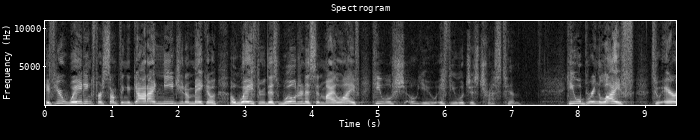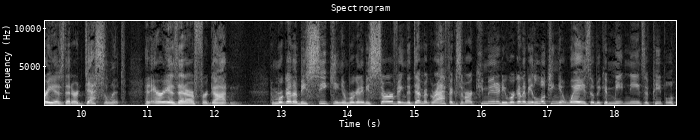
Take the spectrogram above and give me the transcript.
If you're waiting for something, God, I need you to make a, a way through this wilderness in my life, he will show you if you will just trust him. He will bring life to areas that are desolate and areas that are forgotten. And we're going to be seeking and we're going to be serving the demographics of our community. We're going to be looking at ways that we can meet needs of people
